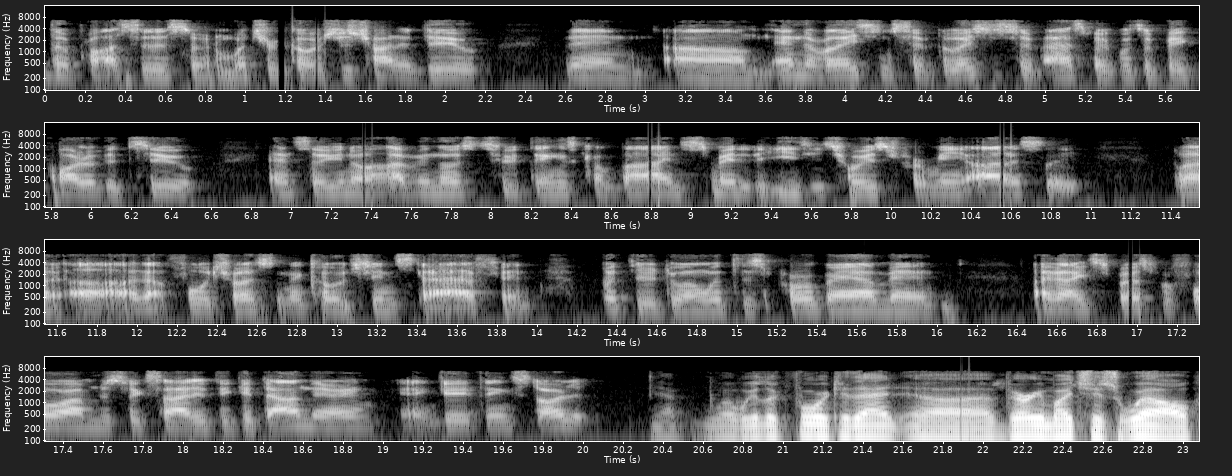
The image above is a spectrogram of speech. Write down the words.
the process and what your coach is trying to do, then um, and the relationship, the relationship aspect was a big part of it too. And so, you know, having those two things combined just made it an easy choice for me, honestly. But uh, I got full trust in the coaching staff and what they're doing with this program. And like I expressed before, I'm just excited to get down there and, and get things started. Yep. Well, we look forward to that uh, very much as well.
